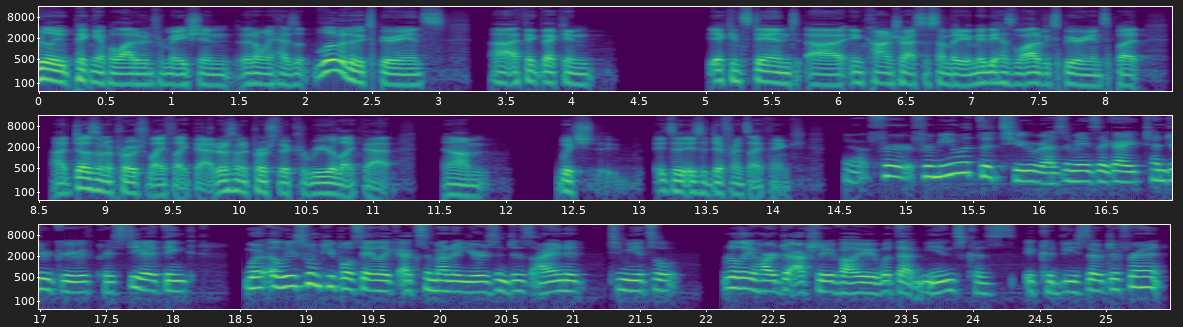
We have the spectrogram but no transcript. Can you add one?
really picking up a lot of information that only has a little bit of experience, uh, I think that can it can stand uh, in contrast to somebody who maybe has a lot of experience but uh, doesn't approach life like that, or doesn't approach their career like that, um, which is a, is a difference, I think. Yeah, for for me with the two resumes, like I tend to agree with Christy. I think when, at least when people say like X amount of years in design, it to me it's a, really hard to actually evaluate what that means because it could be so different.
